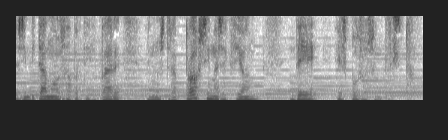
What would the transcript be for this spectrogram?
les invitamos a participar en nuestra próxima sección de Esposos en Cristo.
